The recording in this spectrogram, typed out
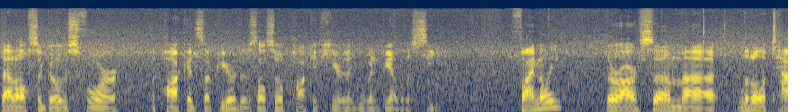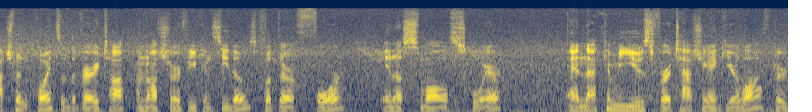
That also goes for the pockets up here, there's also a pocket here that you wouldn't be able to see. Finally, there are some uh, little attachment points at the very top. I'm not sure if you can see those, but there are four in a small square. And that can be used for attaching a gear loft or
